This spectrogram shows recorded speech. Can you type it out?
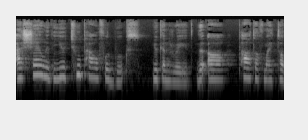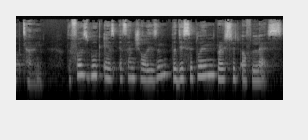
I share with you two powerful books you can read. They are part of my top 10. The first book is Essentialism The Disciplined Pursuit of Less,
